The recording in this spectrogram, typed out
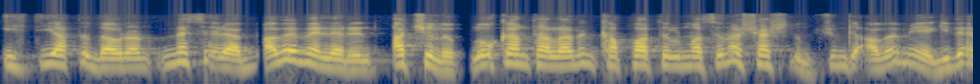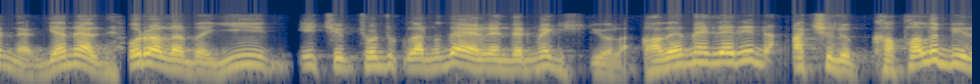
ihtiyatlı davran. Mesela AVM'lerin açılıp lokantaların kapatılmasına şaştım. Çünkü AVM'ye gidenler genelde oralarda yiyip içip çocuklarını da eğlendirmek istiyorlar. AVM'lerin açılıp kapalı bir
